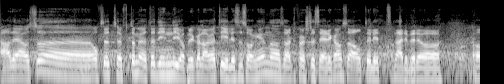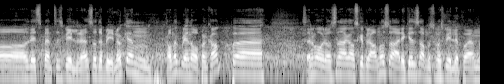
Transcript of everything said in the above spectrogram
Ja, Det er også øh, ofte tøft å møte de nyopprykka lagene tidlig i sesongen. og så er det første seriekamp, så er det alltid litt nerver og, og litt spente spillere. Så det blir nok en, kan nok bli en åpen kamp. Eh, Selv om Åråsen er ganske bra nå, så er det ikke det samme som å spille på en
